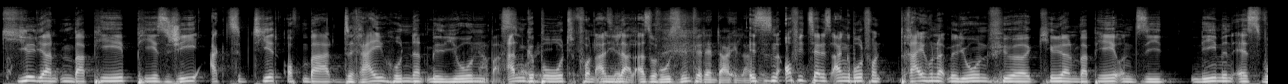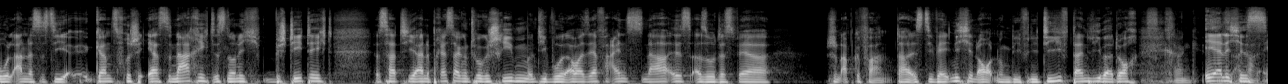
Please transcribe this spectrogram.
Kilian Mbappé, PSG, akzeptiert offenbar 300 Millionen sorry. Angebot von Al Hilal. Also Wo sind wir denn da gelandet? es ist ein offizielles Angebot von 300 Millionen für Kilian Mbappé und sie nehmen es wohl an. Das ist die ganz frische erste Nachricht, ist noch nicht bestätigt. Das hat hier eine Presseagentur geschrieben, die wohl aber sehr vereinsnah ist. Also das wäre schon abgefahren. Da ist die Welt nicht in Ordnung, definitiv. Dann lieber doch ehrliches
